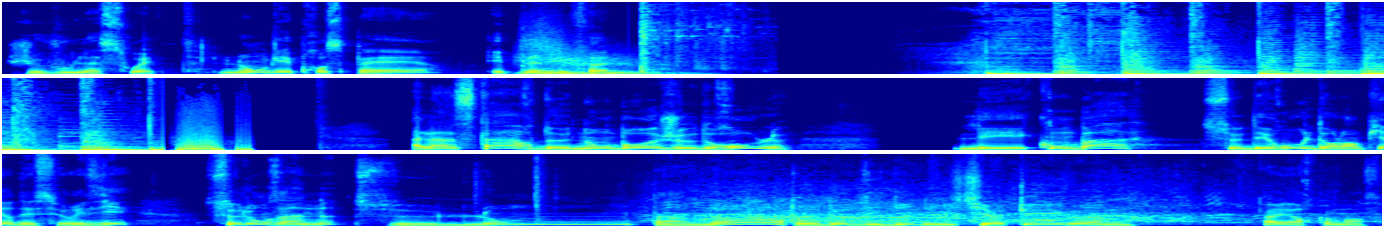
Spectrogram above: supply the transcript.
je vous la souhaite longue et prospère et pleine de fun. À l'instar de nombreux jeux de rôle, les combats se déroulent dans l'Empire des Cerisiers selon un, selon un ordre de d'initiative. Allez, on recommence.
